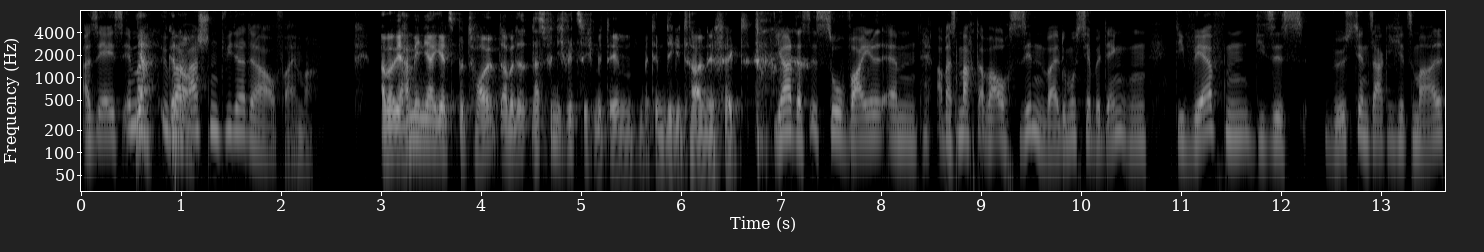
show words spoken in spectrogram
Also er ist immer Ja, genau. überraschend wieder da auf einmal. Aber wir haben ihn ja jetzt betäubt, aber das, das finde ich witzig mit dem, mit dem digitalen Effekt. Ja, das ist so, weil, ähm, aber es macht aber auch Sinn, weil du musst ja bedenken, die werfen dieses Würstchen, sag ich jetzt mal,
